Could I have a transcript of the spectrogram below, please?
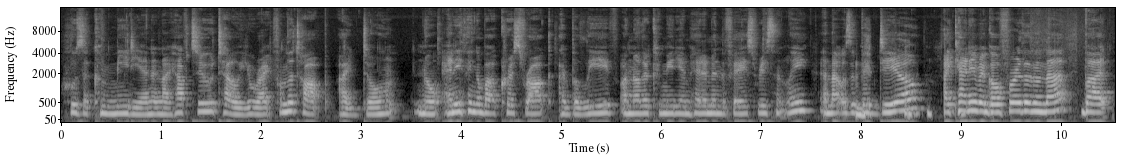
who's a comedian. And I have to tell you right from the top, I don't know anything about Chris Rock. I believe another comedian hit him in the face recently, and that was a big deal. I can't even go further than that. But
